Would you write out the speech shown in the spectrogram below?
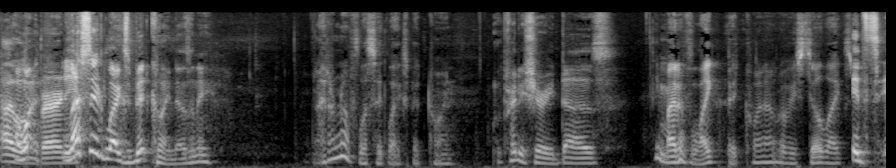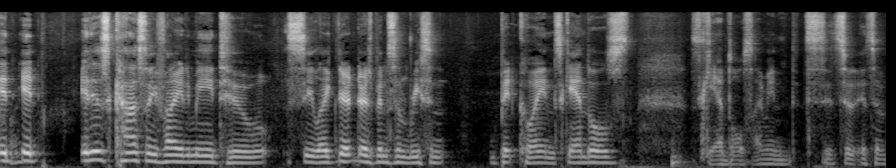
love What- Bernie. Lessig likes Bitcoin, doesn't he? I don't know if Lessig likes Bitcoin. I'm pretty sure he does. He might have liked Bitcoin. I don't know if he still likes. it's it it it is constantly funny to me to see like there, there's been some recent Bitcoin scandals. Scandals. I mean, it's it's a it's a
